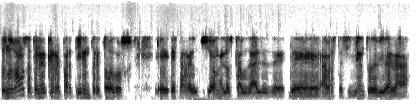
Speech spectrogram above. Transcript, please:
pues nos vamos a tener que repartir entre todos eh, esta reducción en los caudales de, abastecimiento debido a la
